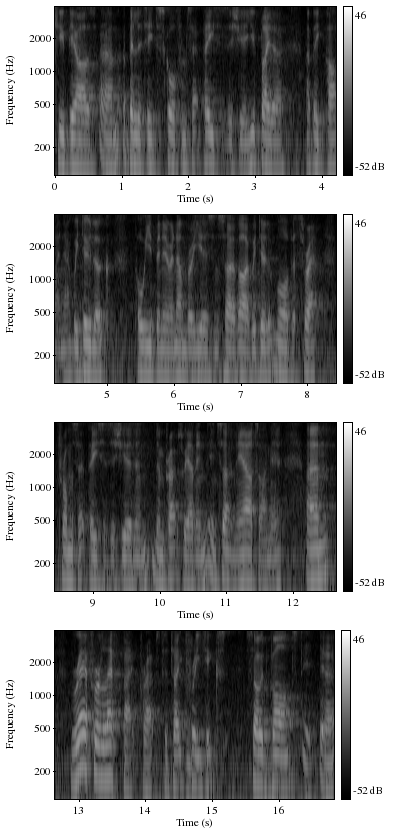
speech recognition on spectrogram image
QPR's um, ability to score from set pieces this year. You've played a, a big part in that. We do look, Paul, you've been here a number of years and so have I, we do look more of a threat from set pieces this year than, than perhaps we have in, in certainly our time here. Um, rare for a left back perhaps to take free kicks so advanced uh,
